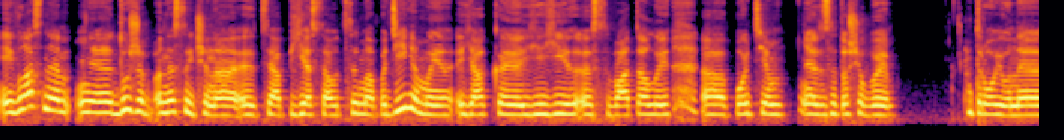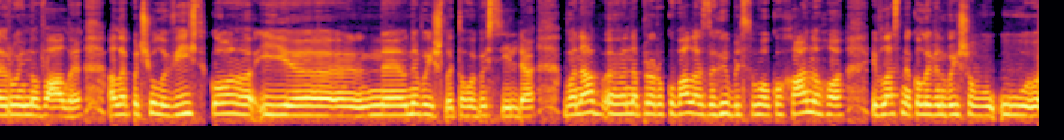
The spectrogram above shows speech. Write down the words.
І, власне, е, дуже насичена е, ця п'єса цими подіями, як е, її е, сватали е, потім е, за те, щоби Трою не руйнували, але почуло військо і е, не, не вийшли того весілля. Вона е, напророкувала загибель свого коханого, і, власне, коли він вийшов у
